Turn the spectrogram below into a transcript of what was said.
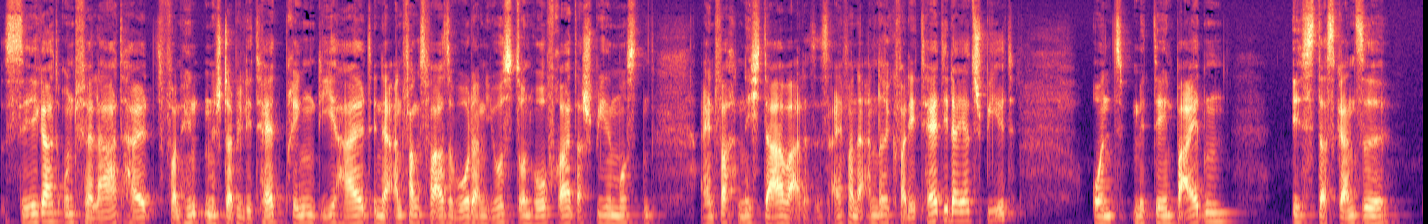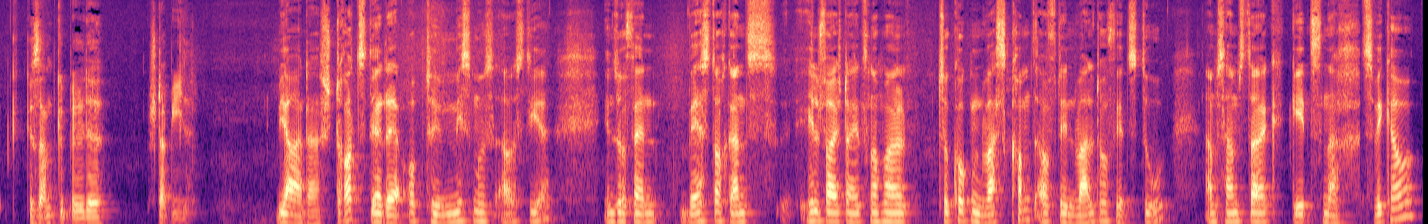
Segert und Verlat halt von hinten eine Stabilität bringen, die halt in der Anfangsphase, wo dann Just und Hofreiter spielen mussten, einfach nicht da war. Das ist einfach eine andere Qualität, die da jetzt spielt. Und mit den beiden ist das ganze Gesamtgebilde stabil. Ja, da strotzt ja der Optimismus aus dir. Insofern wäre es doch ganz hilfreich, da jetzt nochmal zu gucken, was kommt auf den Waldhof jetzt zu. Am Samstag geht es nach Zwickau.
